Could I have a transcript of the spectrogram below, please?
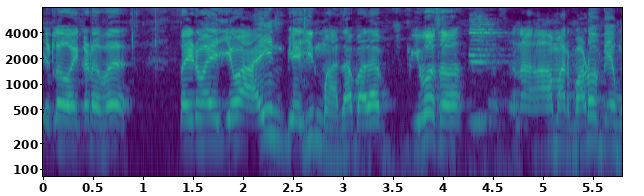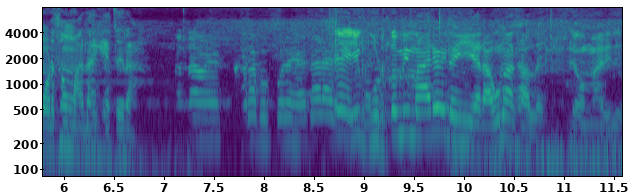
એટલે એકડે હવે ત્રણ એવા જેવા આવીને બેસીને માધા બાધા પીવો છે અને આ માર પાડો બે માણસો માધા એ એ ગુડ તો મેં માર્યો નહીં યાર આવું ના થાલે. ચાલે મારી દો.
